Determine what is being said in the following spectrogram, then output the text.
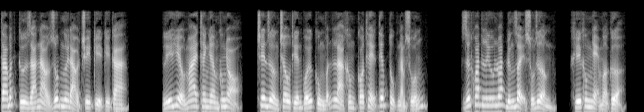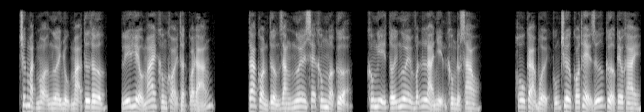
ta bất cứ giá nào giúp ngươi đảo truy kỳ kỳ ca. Lý hiểu mai thanh âm không nhỏ, trên giường châu thiến cuối cùng vẫn là không có thể tiếp tục nằm xuống. Dứt khoát lưu loát đứng dậy xuống giường, khi không nhẹ mở cửa. Trước mặt mọi người nhục mạ tư thơ, Lý Hiểu Mai không khỏi thật quá đáng. Ta còn tưởng rằng ngươi sẽ không mở cửa, không nghĩ tới ngươi vẫn là nhịn không được sao. Hô cả buổi cũng chưa có thể giữ cửa kêu khai,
